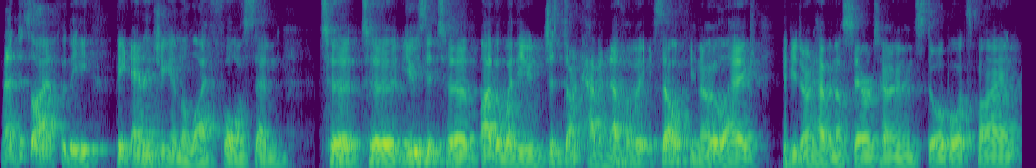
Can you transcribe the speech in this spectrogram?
That desire for the the energy and the life force and to to use it to either whether you just don't have enough of it yourself, you know, like if you don't have enough serotonin, store bought's fine.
